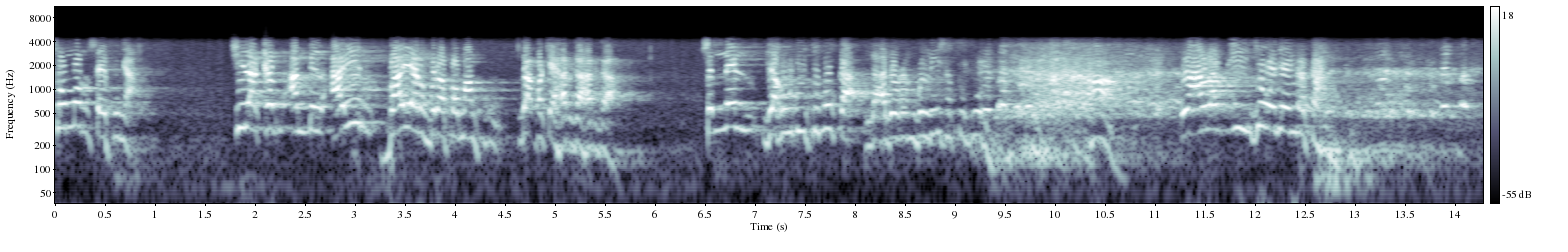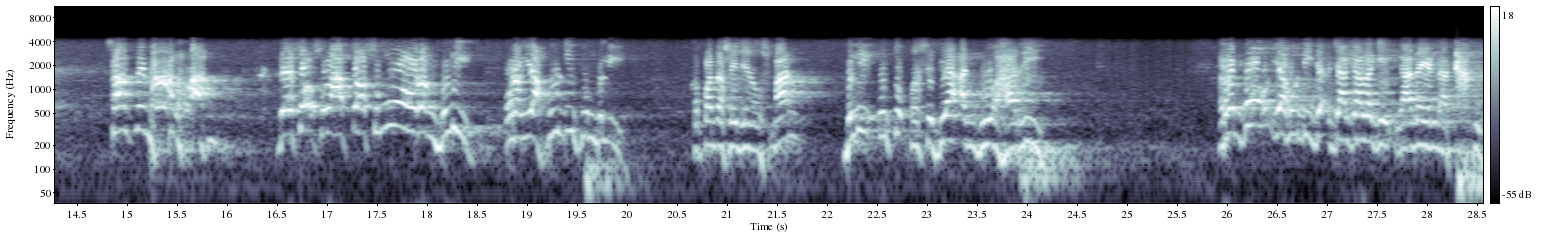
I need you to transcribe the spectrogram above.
sumur saya punya. Silakan ambil air, bayar berapa mampu. Nggak pakai harga-harga. Senin Yahudi itu buka, nggak ada orang beli satu pun. Lalat hijau aja yang datang. Sampai malam. Besok Selasa semua orang beli. Orang Yahudi pun beli. Kepada Sayyidina Utsman. Beli untuk persediaan dua hari. Rebo Yahudi jaga lagi. nggak ada yang datang.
